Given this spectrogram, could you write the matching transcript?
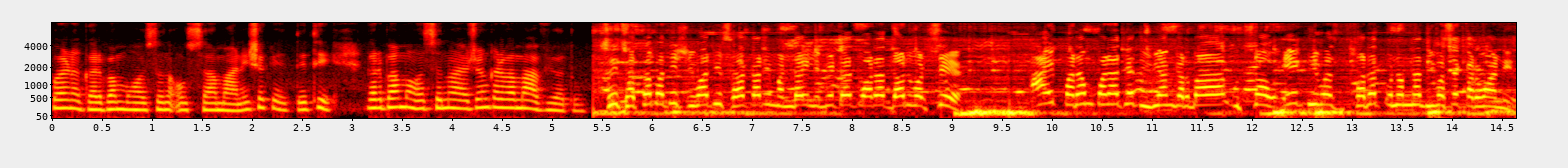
પણ ગરબા મહોત્સવનો ઉત્સાહ માણી શકે તેથી ગરબા મહોત્સવનું આયોજન કરવામાં આવ્યું હતું. શ્રી છત્રપતિ શિવાજી સહકારી મંડળ લિમિટેડ દ્વારા દર વર્ષે આ એક પરંપરા છે દિવ્યાંગ ગરબા ઉત્સવ. એક દિવસ શરદ પૂનમના દિવસે કરવાની.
